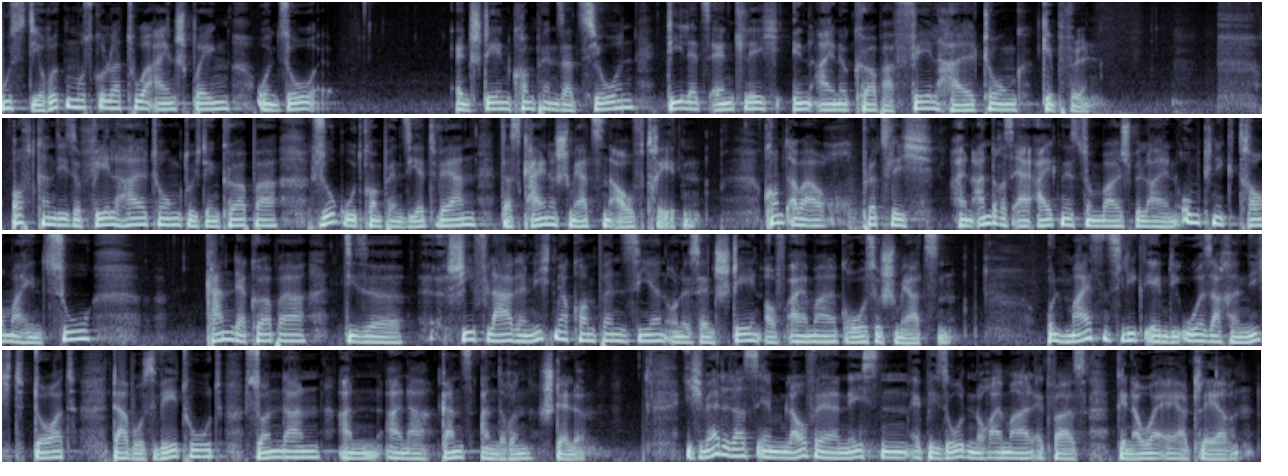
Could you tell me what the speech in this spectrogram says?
muss die Rückenmuskulatur einspringen und so entstehen Kompensationen, die letztendlich in eine Körperfehlhaltung gipfeln. Oft kann diese Fehlhaltung durch den Körper so gut kompensiert werden, dass keine Schmerzen auftreten. Kommt aber auch plötzlich ein anderes Ereignis, zum Beispiel ein Umknicktrauma hinzu, kann der Körper diese Schieflage nicht mehr kompensieren und es entstehen auf einmal große Schmerzen. Und meistens liegt eben die Ursache nicht dort, da wo es weh tut, sondern an einer ganz anderen Stelle. Ich werde das im Laufe der nächsten Episoden noch einmal etwas genauer erklären.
